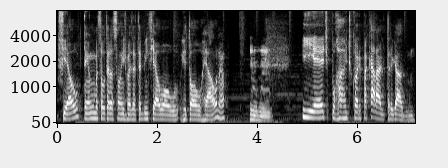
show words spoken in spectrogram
fiel, tem algumas alterações, mas é até bem fiel ao ritual real, né? Uhum. E é, tipo, hardcore pra caralho, tá ligado?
